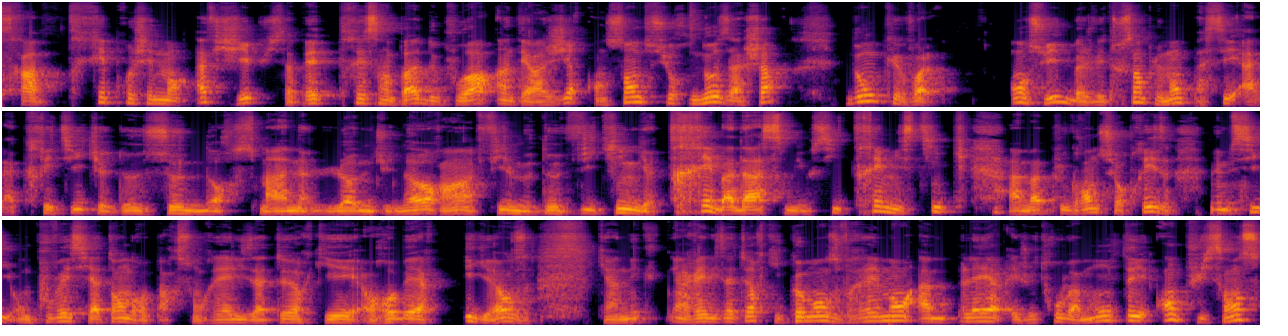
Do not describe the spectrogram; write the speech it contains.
sera très prochainement affichée, puis ça peut être très sympa de pouvoir interagir ensemble sur nos achats. Donc voilà, Ensuite, bah, je vais tout simplement passer à la critique de The Northman, l'homme du Nord, hein, un film de viking très badass, mais aussi très mystique, à ma plus grande surprise, même si on pouvait s'y attendre par son réalisateur qui est Robert Eggers, qui est un, un, réalisateur qui commence vraiment à me plaire et je trouve à monter en puissance.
